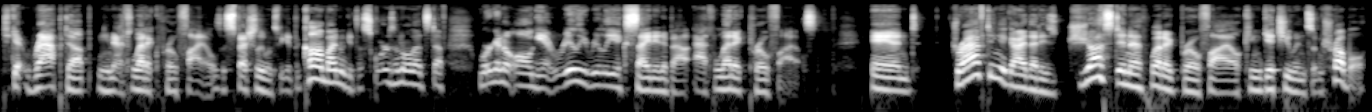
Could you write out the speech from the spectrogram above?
to get wrapped up in athletic profiles, especially once we get the combine, we get the scores and all that stuff. We're going to all get really, really excited about athletic profiles. And drafting a guy that is just an athletic profile can get you in some trouble.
